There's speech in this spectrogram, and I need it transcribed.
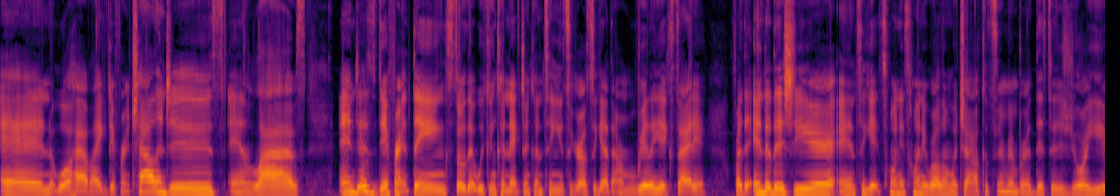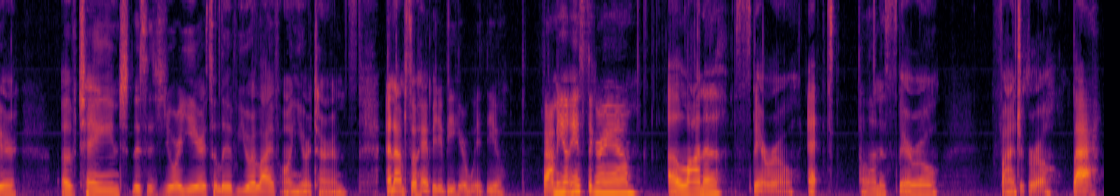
and we'll have like different challenges and lives and just different things so that we can connect and continue to grow together. I'm really excited for the end of this year and to get 2020 rolling with y'all because remember, this is your year of change. This is your year to live your life on your terms. And I'm so happy to be here with you. Find me on Instagram, Alanna Sparrow, at Alanna Sparrow. Find your girl. Bye.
